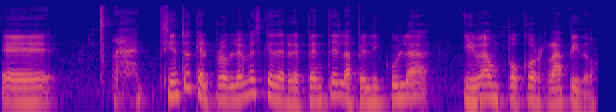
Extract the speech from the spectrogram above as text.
Eh, siento que el problema es que de repente la película iba un poco rápido.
